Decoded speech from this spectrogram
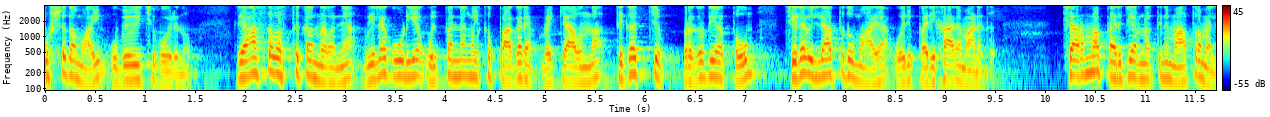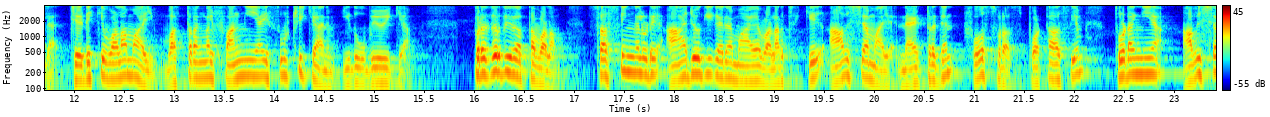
ഔഷധമായും ഉപയോഗിച്ചു പോരുന്നു. രാസവസ്തുക്കൾ നിറഞ്ഞ വില കൂടിയ ഉൽപ്പന്നങ്ങൾക്ക് പകരം വയ്ക്കാവുന്ന തികച്ചും പ്രകൃതിദത്തവും ചിലവില്ലാത്തതുമായ ഒരു പരിഹാരമാണിത്. ചർമ്മ പരിചരണത്തിന് മാത്രമല്ല ചെടിക്ക് വളമായും വസ്ത്രങ്ങൾ ഭംഗിയായി സൂക്ഷിക്കാനും ഇത് ഉപയോഗിക്കാം. പ്രകൃതിദത്ത വളം സസ്യങ്ങളുടെ ആരോഗ്യകരമായ വളർച്ചയ്ക്ക് ആവശ്യമായ നൈട്രജൻ ഫോസ്ഫറസ് പൊട്ടാസ്യം തുടങ്ങിയ അവശ്യ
